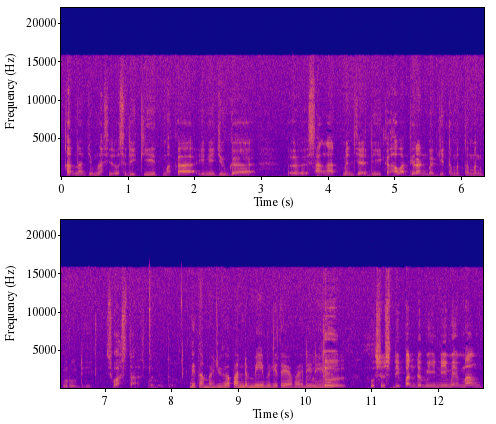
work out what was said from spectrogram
Karena jumlah siswa sedikit maka ini juga eh, sangat menjadi kekhawatiran bagi teman-teman guru di swasta seperti itu. Ditambah juga pandemi begitu ya Pak Dini ya? Betul. Ya? Khusus di pandemi ini memang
